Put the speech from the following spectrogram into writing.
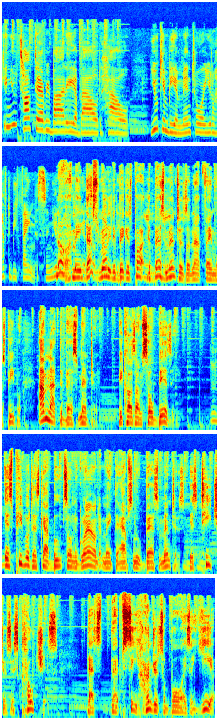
can you talk to everybody about how you can be a mentor? You don't have to be famous, and you no, I mean that's really the biggest part. The best mm-hmm. mentors are not famous people. I'm not the best mentor because I'm so busy. Mm-hmm. It's people that's got boots on the ground that make the absolute best mentors. It's mm-hmm. teachers, it's coaches that's that see hundreds of boys a year.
